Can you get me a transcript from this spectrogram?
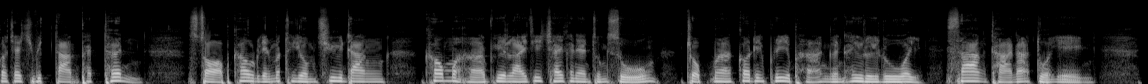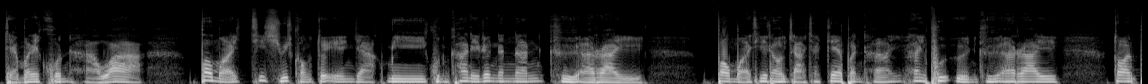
ก็ใช้ชีวิตตามแพทเทิร์นสอบเข้าเรียนมัธยมชื่อดัง เข้ามหาวิทยาลัยที่ใช้คะแนนสูงจบมาก็รีบๆหาเงินให้รวยๆ สร้างฐานะตัวเอง แต่ไม่ได้ค้นหาว่า เป้าหมายที่ชีวิตของตัวเองอยากมีคุณค่าในเรื่องนั้นๆ คืออะไร ป้าหมายที่เราอยากจะแก้ปัญหาให้ผู้อื่นคืออะไร ตอนไป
